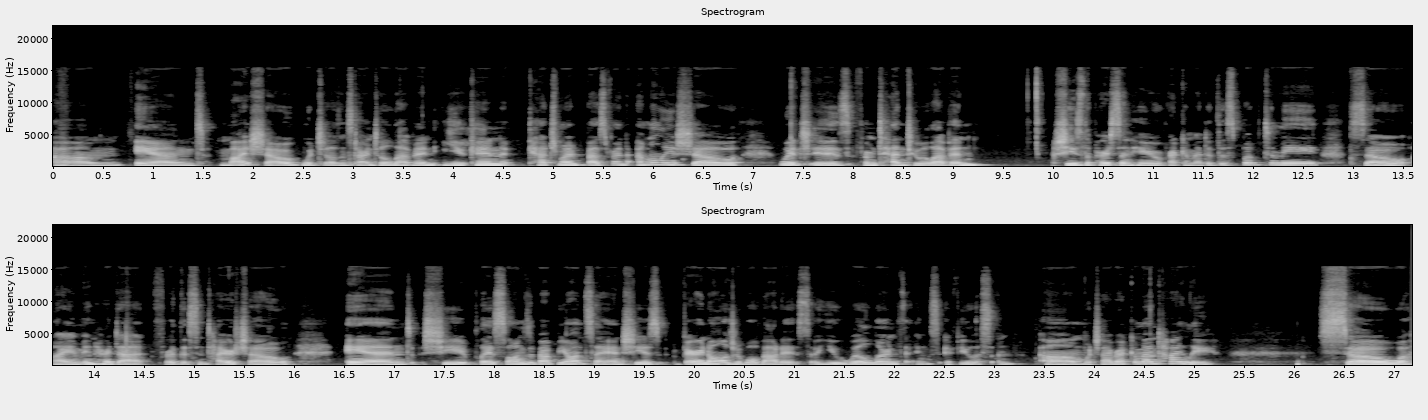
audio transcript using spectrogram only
um, and my show, which doesn't start until 11, you can catch my best friend Emily's show, which is from 10 to 11. She's the person who recommended this book to me, so I am in her debt for this entire show. And she plays songs about Beyonce, and she is very knowledgeable about it. So you will learn things if you listen, um, which I recommend highly. So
